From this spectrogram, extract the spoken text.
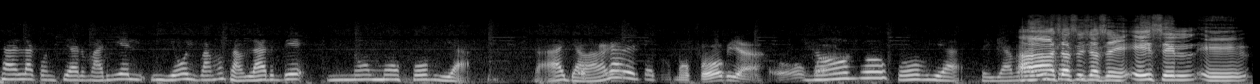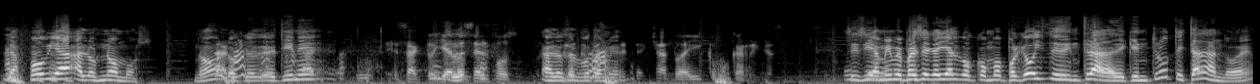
charla con Ciar Mariel y hoy vamos a hablar de nomofobia. Ah, ya Nomofobia. Oh, nomofobia se llama. Ah, ya sé, ya sé. Es el eh, la fobia a los gnomos, ¿no? Lo que tiene. Exacto, y a los elfos. A los elfos también. Está echando ahí como carrillas. Sí, sí, a mí me parece que hay algo como. Porque hoy de entrada, de que entró, te está dando, ¿eh?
